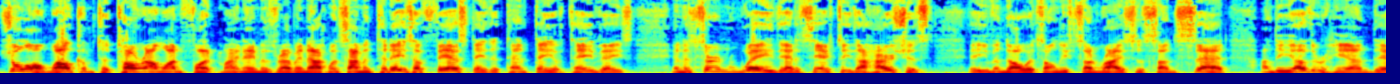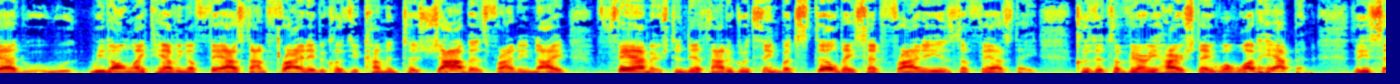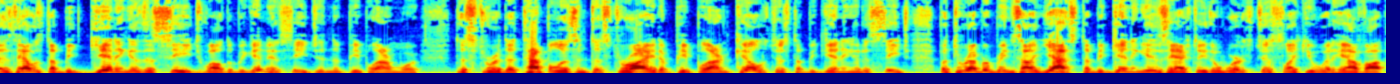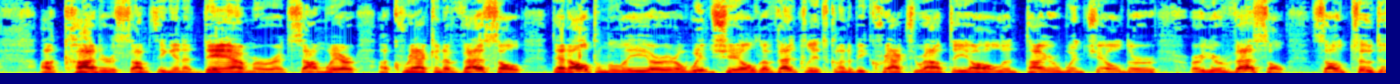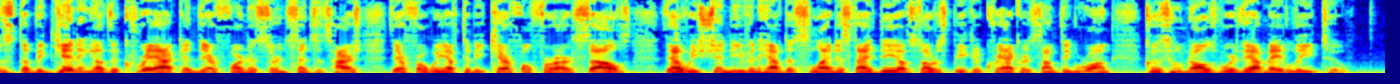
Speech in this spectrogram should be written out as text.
Shalom, welcome to Torah on One Foot. My name is Rabbi Nachman Simon. Today's a fast day, the 10th day of Teves, in a certain way that it's actually the harshest, even though it's only sunrise to sunset. On the other hand, that we don't like having a fast on Friday because you come into Shabbos Friday night famished, and that's not a good thing. But still, they said Friday is the fast day because it's a very harsh day. Well, what happened? They says that was the beginning of the siege. Well, the beginning of the siege, and the people aren't more destroyed. The temple isn't destroyed, and people aren't killed. It's just the beginning of the siege. But the Rebbe brings out, yes, the beginning is actually the worst. Just like you would have a a cut or something in a dam or at somewhere, a crack in a vessel, that ultimately, or a windshield, eventually it's going to be cracked throughout the whole entire windshield or, or your vessel. So too, this is the beginning of the crack, and therefore, in a certain sense, it's harsh. Therefore, we have to be careful for ourselves that we shouldn't even have the slightest idea of, so to speak, a crack or something wrong, because who knows where that may lead to.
